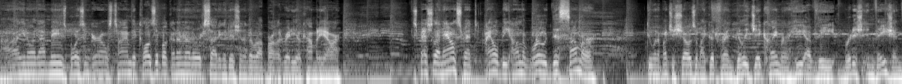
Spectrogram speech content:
uh, you know what that means, boys and girls? Time to close the book on another exciting edition of the Rob Bartlett Radio Comedy Hour. Special announcement I will be on the road this summer doing a bunch of shows with my good friend Billy J. Kramer, he of the British Invasion,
